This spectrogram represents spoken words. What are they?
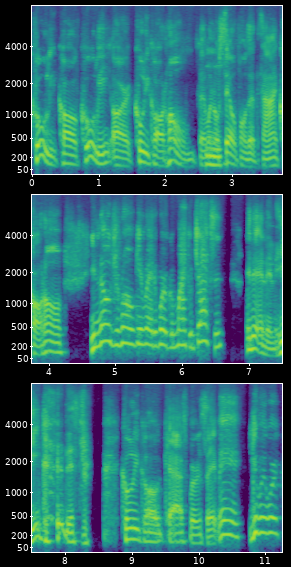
Cooley called Cooley or Cooley called home. There were no Mhm. cell phones at the time. Called home. You know, Jerome getting ready to work with Michael Jackson. And then, and then he this Cooley called Casper and said, "Man, you get ready to work?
